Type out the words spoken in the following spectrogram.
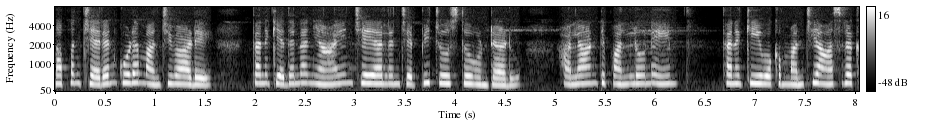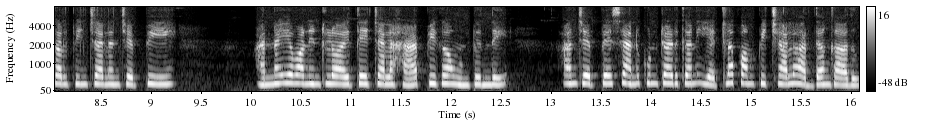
పాపం చరణ్ కూడా మంచివాడే. తనకి ఏదైనా న్యాయం చేయాలని చెప్పి చూస్తూ ఉంటాడు. అలాంటి పనిలోనే తనకి ఒక మంచి ఆసరా కల్పించాలని చెప్పి అన్నయ్య వాళ్ళ ఇంట్లో అయితే చాలా హ్యాపీగా ఉంటుంది. అని చెప్పేసి అనుకుంటాడు కానీ ఎట్లా పంపించాలో అర్థం కాదు.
